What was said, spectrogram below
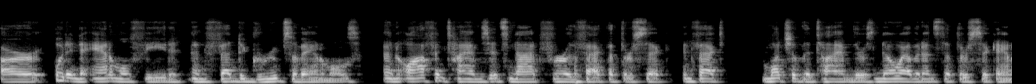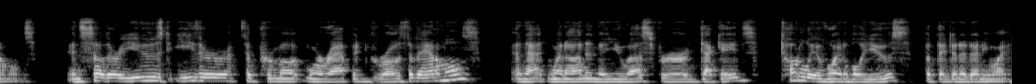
are put into animal feed and fed to groups of animals. And oftentimes it's not for the fact that they're sick. In fact, much of the time, there's no evidence that they're sick animals. And so they're used either to promote more rapid growth of animals, and that went on in the US for decades, totally avoidable use, but they did it anyway.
